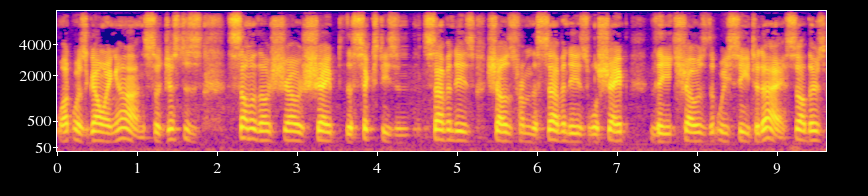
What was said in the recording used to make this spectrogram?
what was going on. So just as some of those shows shaped the 60s and 70s, shows from the 70s will shape the shows that we see today. So there's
